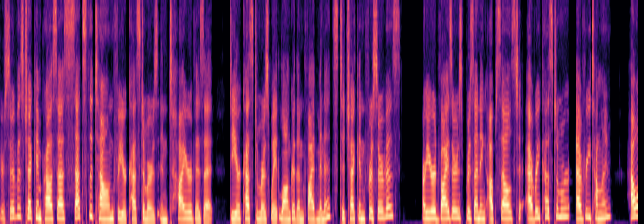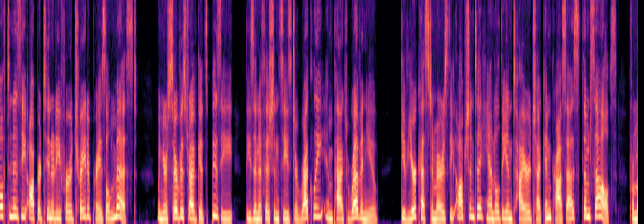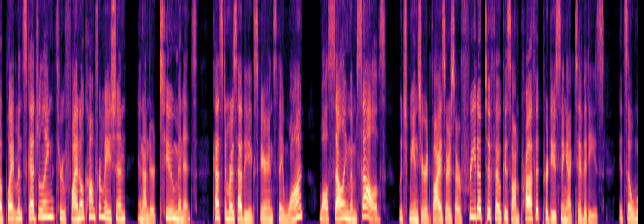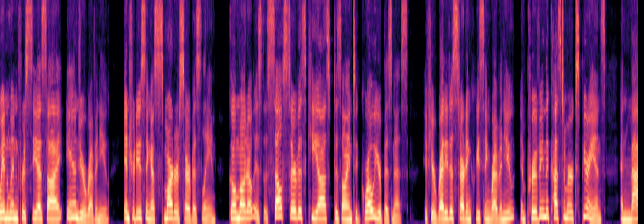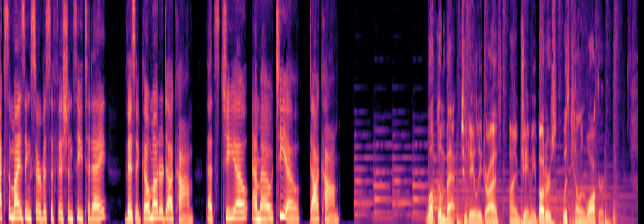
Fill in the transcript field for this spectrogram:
Your service check in process sets the tone for your customer's entire visit. Do your customers wait longer than five minutes to check in for service? Are your advisors presenting upsells to every customer every time? How often is the opportunity for a trade appraisal missed? When your service drive gets busy, these inefficiencies directly impact revenue. Give your customers the option to handle the entire check in process themselves, from appointment scheduling through final confirmation in under two minutes. Customers have the experience they want while selling themselves, which means your advisors are freed up to focus on profit producing activities. It's a win win for CSI and your revenue. Introducing a smarter service lane, GoMoto is the self service kiosk designed to grow your business. If you're ready to start increasing revenue, improving the customer experience, and maximizing service efficiency today, visit GoMoto.com. That's G O M O T O.com. Welcome back to Daily Drive. I'm Jamie Butters with Kellen Walker.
